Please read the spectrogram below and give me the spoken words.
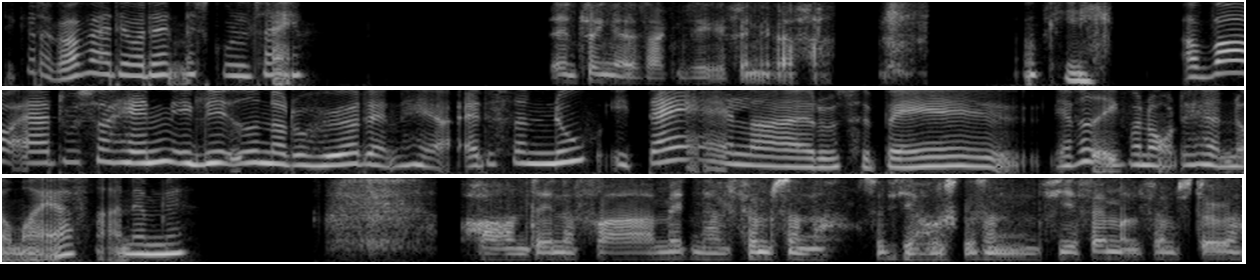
det kan da godt være, at det var den, vi skulle tage. Den tænker jeg sagtens ikke at finde i hvert fald. Okay. Og hvor er du så henne i livet, når du hører den her? Er det så nu i dag, eller er du tilbage? Jeg ved ikke, hvornår det her nummer er fra, nemlig. Og om den er fra midten af 90'erne, så vidt jeg husker, sådan 4-95 stykker,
